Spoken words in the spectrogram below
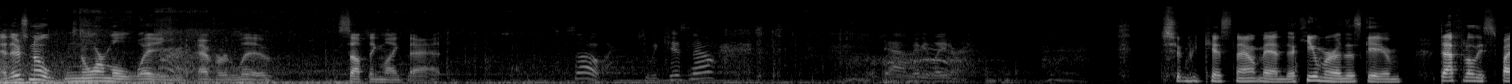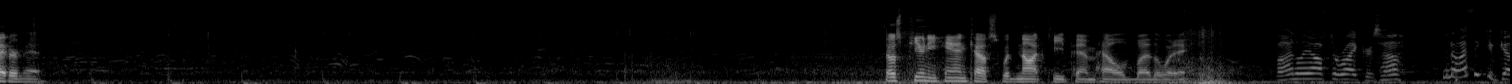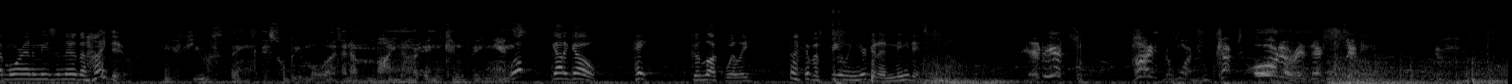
And there's no normal way you'd ever live something like that. So, should we kiss now? Yeah, maybe later. Should we kiss now? Man, the humor in this game. Definitely Spider-Man. Those puny handcuffs would not keep him held, by the way. Finally off to Rikers, huh? You know, I think you've got more enemies in there than I do. If you think this will be more than a minor inconvenience... Whoop, gotta go. Hey, good luck, Willie. I have a feeling you're gonna need it. Idiots! I'm the one who kept order in this city!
